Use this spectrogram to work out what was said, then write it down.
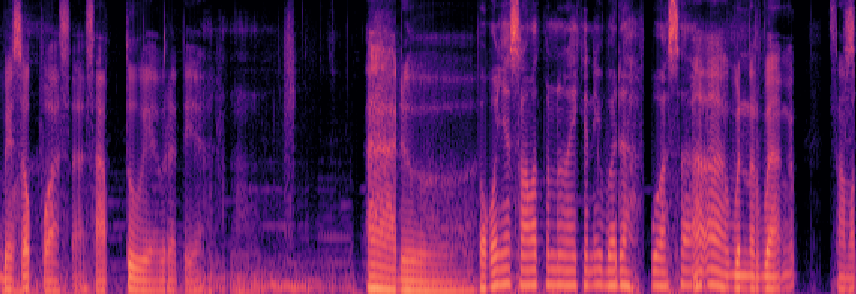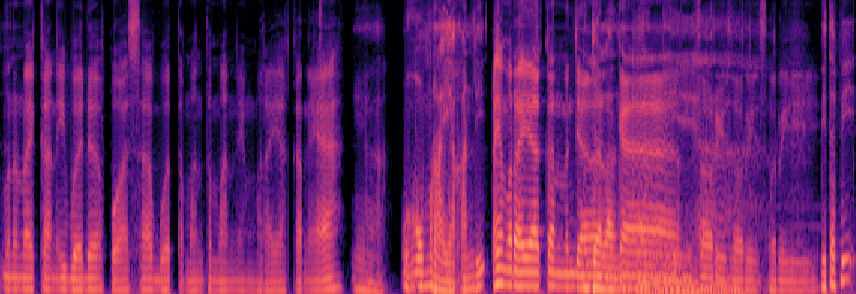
besok puasa, Sabtu ya berarti ya. Hmm. Aduh. Pokoknya selamat menunaikan ibadah puasa. Ah, ah, bener banget. Selamat menunaikan ibadah puasa buat teman-teman yang merayakan ya. Iya. Oh, kok merayakan di? Eh merayakan menjalankan. Menjalankan, iya. Sorry sorry sorry. Ih, tapi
